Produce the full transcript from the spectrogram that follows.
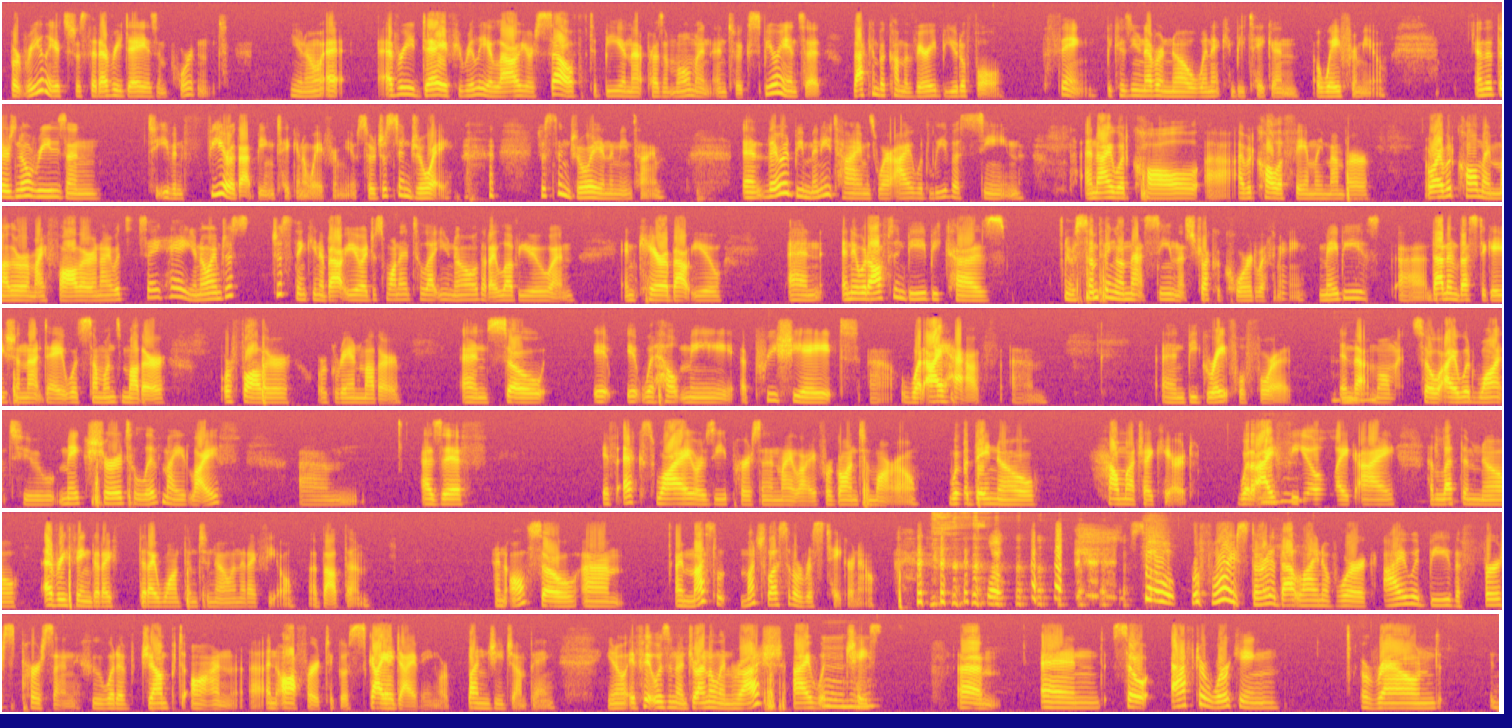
but really it's just that every day is important. You know, every day, if you really allow yourself to be in that present moment and to experience it, that can become a very beautiful thing because you never know when it can be taken away from you. And that there's no reason to even fear that being taken away from you. So just enjoy. just enjoy in the meantime. And there would be many times where I would leave a scene and I would call uh, I would call a family member or I would call my mother or my father and I would say, "Hey, you know, I'm just just thinking about you. I just wanted to let you know that I love you and and care about you. And and it would often be because there was something on that scene that struck a chord with me. Maybe uh, that investigation that day was someone's mother or father or grandmother. And so it, it would help me appreciate uh, what I have um, and be grateful for it mm-hmm. in that mm-hmm. moment. So I would want to make sure to live my life um, as if if X, Y, or Z person in my life were gone tomorrow, would they know how much I cared? Would mm-hmm. I feel like I had let them know everything that I that I want them to know and that I feel about them? And also, um, I'm much much less of a risk taker now. so, so before I started that line of work, I would be the first person who would have jumped on uh, an offer to go skydiving or bungee jumping. You know, if it was an adrenaline rush, I would mm-hmm. chase. Um, and so after working around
